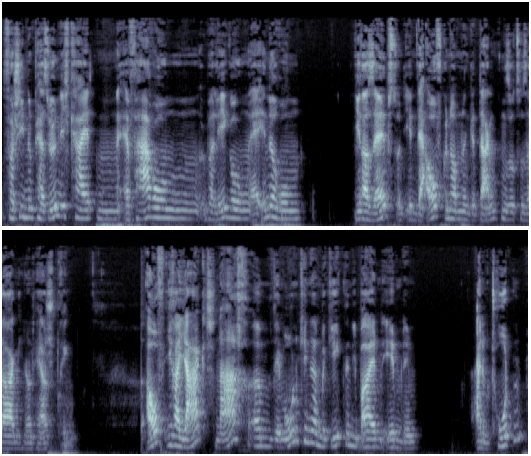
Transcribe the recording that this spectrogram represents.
verschiedenen Persönlichkeiten, Erfahrungen, Überlegungen, Erinnerungen ihrer selbst und eben der aufgenommenen Gedanken sozusagen hin und her springen. Auf ihrer Jagd nach ähm, Dämonenkindern begegnen die beiden eben dem einem Toten.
